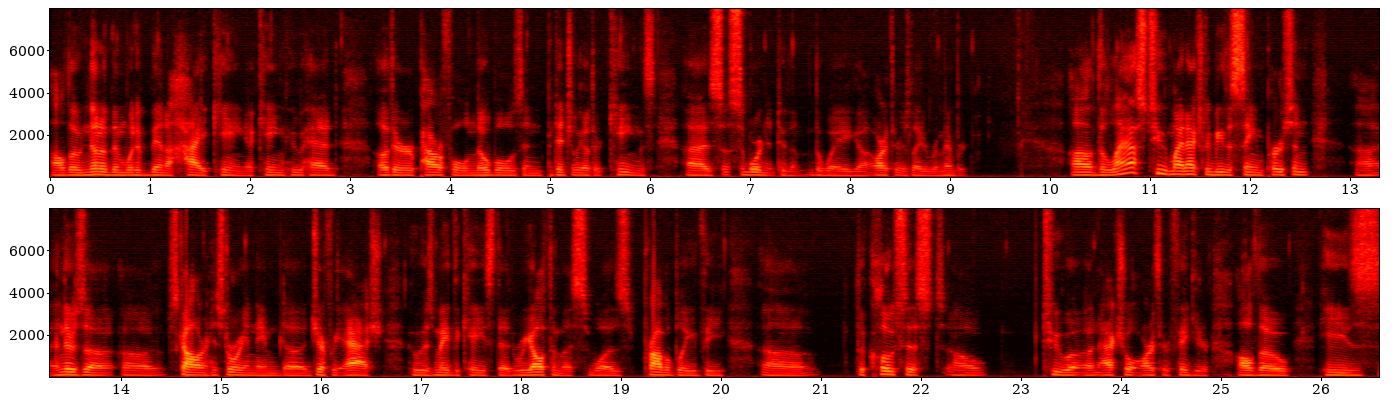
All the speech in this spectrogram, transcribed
although none of them would have been a high king, a king who had other powerful nobles and potentially other kings as subordinate to them, the way uh, Arthur is later remembered. Uh, the last two might actually be the same person, uh, and there's a, a, scholar and historian named uh, Geoffrey Ashe who has made the case that Riothamus was probably the uh, the closest uh, to a, an actual Arthur figure, although he's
